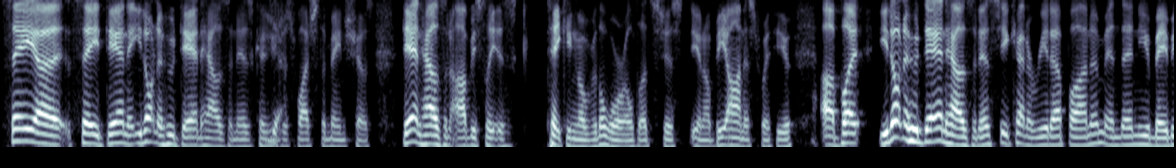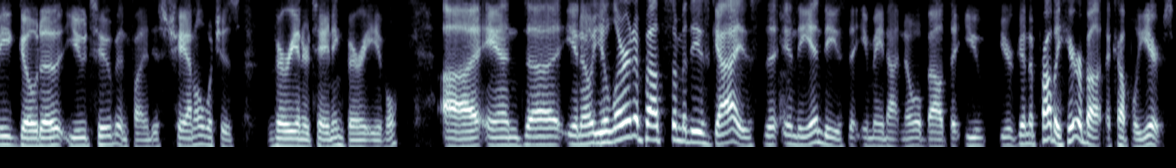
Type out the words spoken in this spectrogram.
Say, uh, say Dan. You don't know who Dan Danhausen is because you yeah. just watch the main shows. Dan Danhausen obviously is taking over the world. Let's just you know be honest with you. Uh, but you don't know who Danhausen is, so you kind of read up on him, and then you maybe go to YouTube and find his channel, which is very entertaining, very evil. Uh, and uh, you know you learn about some of these guys that in the indies that you may not know about that you you're going to probably hear about in a couple years.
